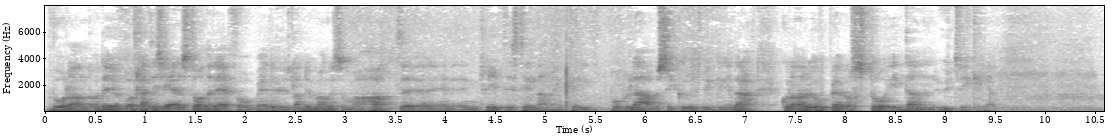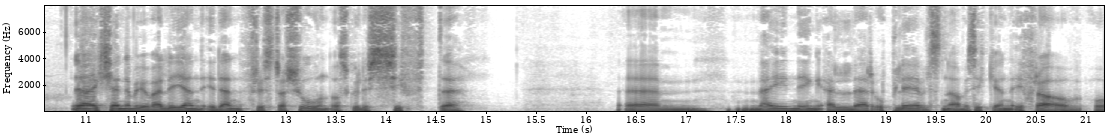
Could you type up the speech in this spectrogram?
hvordan, og Det er jo slett ikke enestående det for bedehusland. Det er mange som har hatt eh, en, en kritisk tilnærming til populærmusikk og utviklingen der. Hvordan har du opplevd å stå i den utviklingen? Ja, jeg kjenner meg jo veldig igjen i den frustrasjonen å skulle skifte eh, mening eller opplevelsen av musikken ifra å, å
